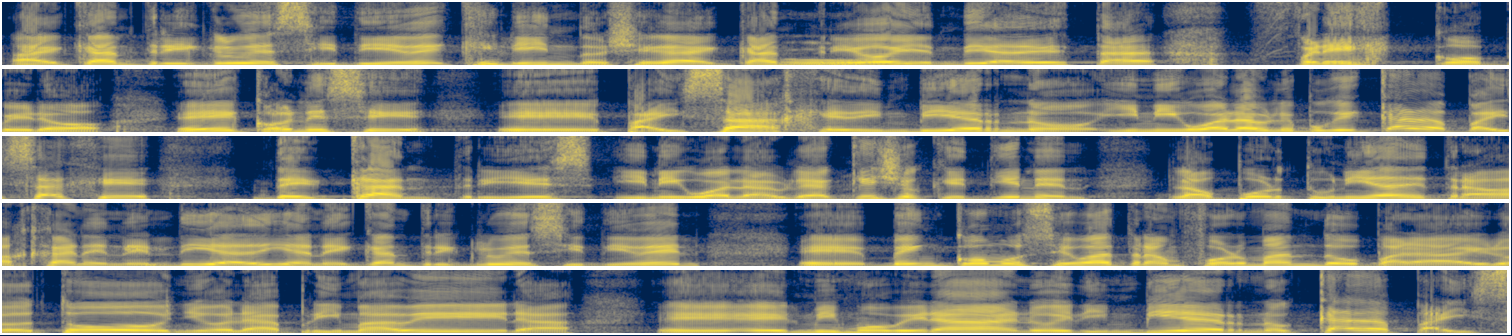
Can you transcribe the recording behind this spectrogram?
al Country Club de City. Qué lindo llegar al country Uh. hoy en día debe estar fresco, pero eh, con ese eh, paisaje de invierno inigualable, porque cada paisaje del country es inigualable. Aquellos que tienen la oportunidad de trabajar en el día a día en el Country Club de Citibel, eh, ven cómo se va transformando para el otoño, la primavera, eh, el mismo verano, el invierno, cada paisaje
